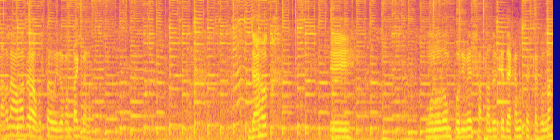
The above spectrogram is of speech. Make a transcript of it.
তাহলে আমাদের অবস্থা ওই রকম থাকবে না। যাই হোক, এই মনোরম পরিবেশ আপনাদেরকে দেখানোর চেষ্টা করলাম।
